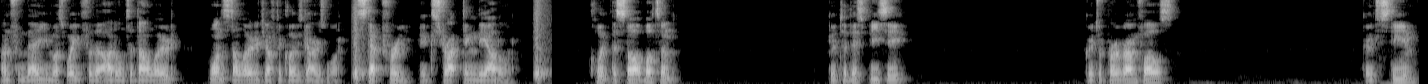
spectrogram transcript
And from there, you must wait for the add-on to download. Once downloaded, you have to close Garry's Mod. Step 3. Extracting the add-on. Click the Start button. Go to this PC. Go to Program Files. Go to Steam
